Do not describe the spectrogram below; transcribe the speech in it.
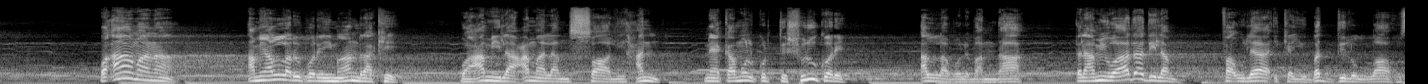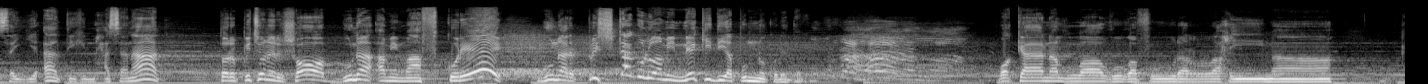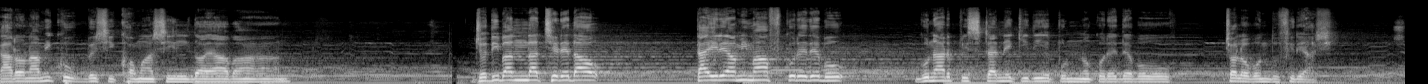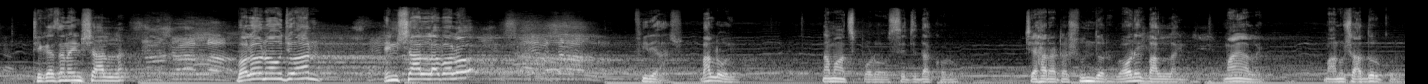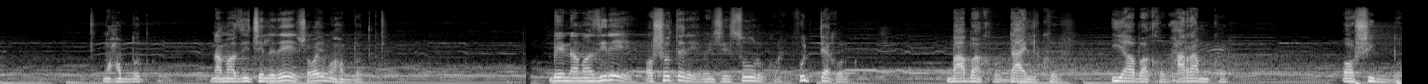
ও আমানা। আমি আল্লাহর উপরে ইমান রাখে। ও আমিলা আমালান সালিহান। ন্যাকামল করতে শুরু করে। আল্লাহ বলে বান্দা তাহলে আমি ওয়াদা দিলাম ফাউলাইকা ইউবাদদিলুল্লাহু সাইয়্যাতিহিম হাসানাত তোর পিছনের সব গুনাহ আমি মাফ করে গুনার পৃষ্ঠাগুলো আমি নেকি দিয়া পূর্ণ করে দেব। রাহিমা কারণ আমি খুব বেশি ক্ষমাশীল দয়াবান। যদি বান্দা ছেড়ে দাও তাইলে আমি মাফ করে দেব। গুনার পৃষ্ঠা নেকি দিয়ে পূর্ণ করে দেব? চলো বন্ধু ফিরে আসি। ঠিক আছে না ইনশাআল্লাহ? বলো নৌজওয়ান ইনশাআল্লাহ বলো। ফিরে আসো। ভালো হই নামাজ পড়ো সেজদা করো। চেহারাটা সুন্দর হবে অনেক ভালো লাগবে মায়া লাগবে। মানুষ আদর করো মহব্বত করো। নামাজি ছেলে রে সবাই মহব্বত করে। বে নামাজি রে অসতে রে সে সুর কর ফুট্টা কর বাবা খোর ডাইল খোর। ইয়াবা খোর, হারাম খোর। অসিব্য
